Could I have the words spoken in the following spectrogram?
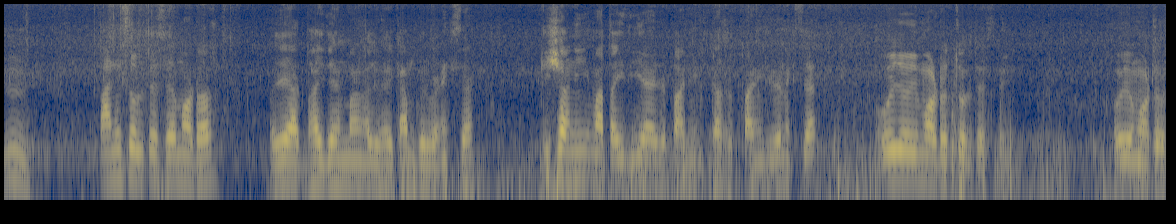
হুম, পানি চলতেছে মোটর। ওই যে এক ভাই দেখেন, বাঙালি ভাই কাম করবে নিচ্ছে কিষানি মাথায় দিয়ে যে পানি, গাছের পানি দিবে নাকছে ওই যে ওই মোটর চলতেছে। ওই মোটর।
